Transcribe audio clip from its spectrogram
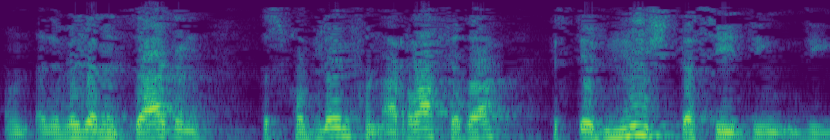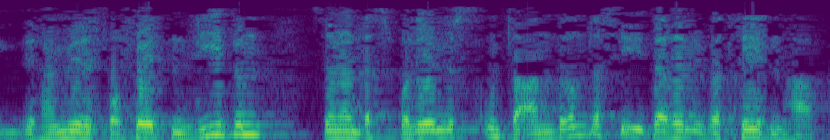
Und er will damit sagen, das Problem von Ar-Rafida ist eben nicht, dass sie die, die, die Familie des Propheten lieben, sondern das Problem ist unter anderem, dass sie darin übertrieben haben.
